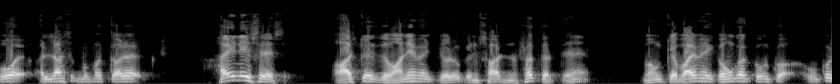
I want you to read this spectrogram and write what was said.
وہ اللہ سے محبت کرے ہے ہی نہیں سرے سے آج کے زمانے میں جو لوگ انسان نفرت کرتے ہیں میں ان کے بارے میں یہ کہوں گا کہ ان کو ان کو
